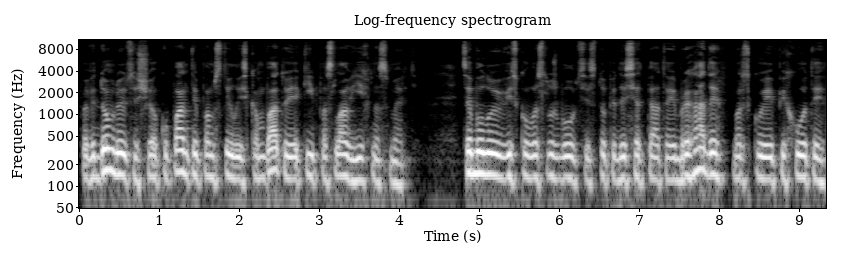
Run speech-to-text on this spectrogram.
Повідомлюється, що окупанти помстились комбату, який послав їх на смерть. Це були військовослужбовці 155-ї бригади морської піхоти.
